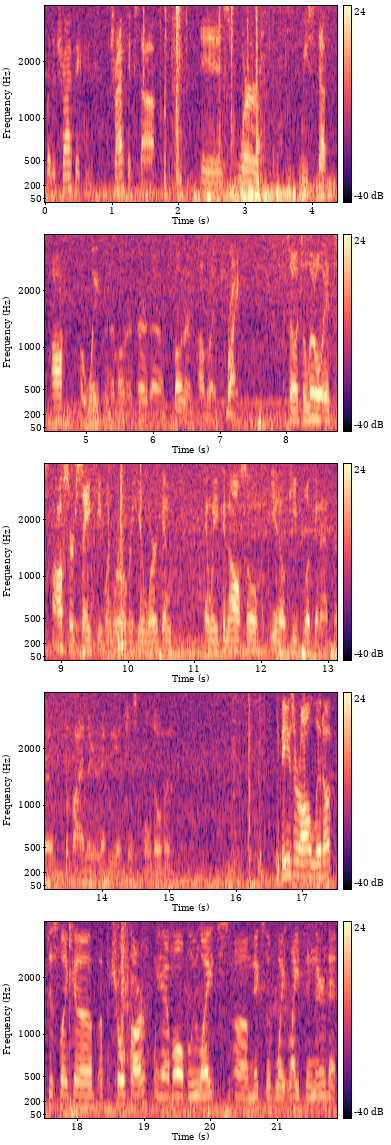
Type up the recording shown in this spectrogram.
for the traffic traffic stop, is where we step off away from the motor or the motor in public. Right. So it's a little it's officer safety when we're over here working, and we can also you know keep looking at the, the violator that we had just pulled over. These are all lit up just like a, a patrol car. We have all blue lights, a mix of white lights in there that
